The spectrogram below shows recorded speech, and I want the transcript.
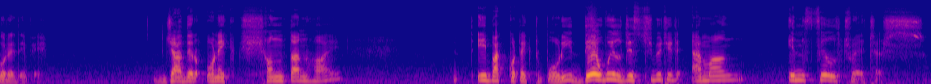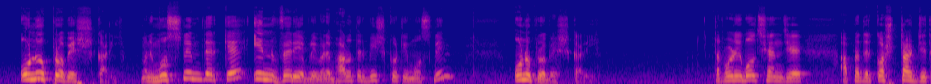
করে দেবে। যাদের অনেক সন্তান হয়, এই বাক্যটা একটু পড়ি they will distributed among infiltrators অনুপ্রবেশকারী। মানে মুসলিমদেরকে ইনভেরিয়েবলি মানে ভারতের বিশ কোটি মুসলিম অনুপ্রবেশকারী। তারপর উনি বলছেন যে, আপনাদের কষ্টার্জিত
